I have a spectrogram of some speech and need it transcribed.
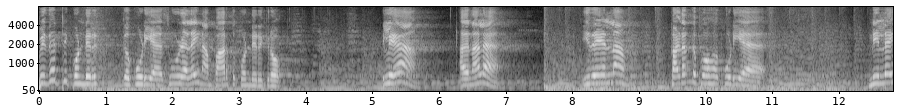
பிதற்றி கொண்டிருக்கக்கூடிய சூழலை நாம் பார்த்து கொண்டிருக்கிறோம். இல்லையா? அதனால் இதையெல்லாம் கடந்து போகக்கூடிய நிலை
